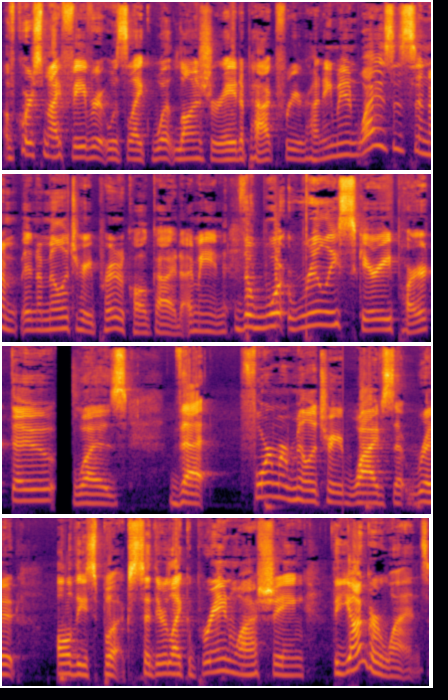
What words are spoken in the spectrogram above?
Of course, my favorite was like what lingerie to pack for your honeymoon. Why is this in a, in a military protocol guide? I mean, the w- really scary part though was that former military wives that wrote all these books. So they're like brainwashing the younger ones.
